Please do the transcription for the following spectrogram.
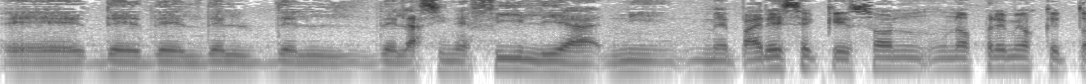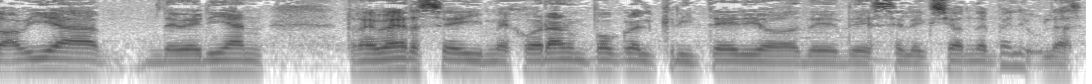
eh, de, de, de, de, la cinefilia, ni me parece que son unos premios que todavía deberían reverse y mejorar un poco el criterio de, de, selección de películas.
